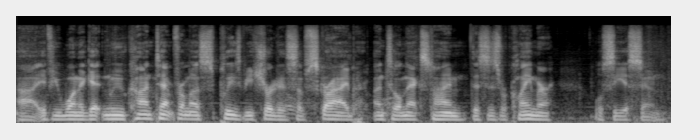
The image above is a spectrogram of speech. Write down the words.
Uh, if you want to get new content from us, please be sure to subscribe. Until next time, this is Reclaimer. We'll see you soon.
